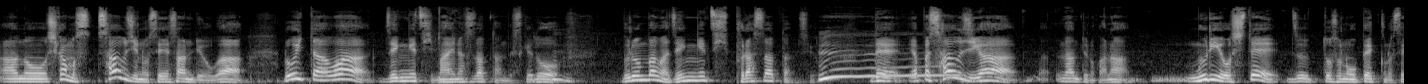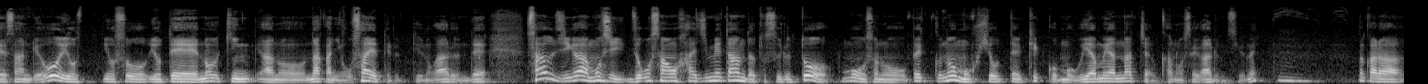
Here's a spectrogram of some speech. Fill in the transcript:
あのしかもサウジの生産量がロイターは前月比マイナスだったんですけど、ブルームバーグは前月比プラスだったんですよ。でやっぱりサウジがなんていうのかな無理をしてずっとその OPEC の生産量をよ予想予定の金あの中に抑えてるっていうのがあるんでサウジがもし増産を始めたんだとするともうその OPEC の目標って結構もううやむやになっちゃう可能性があるんですよね。うん。だから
